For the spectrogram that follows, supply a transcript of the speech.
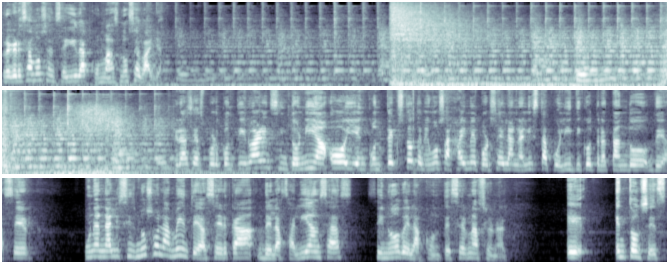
Regresamos enseguida con más, no se vaya. Gracias por continuar en sintonía. Hoy en contexto tenemos a Jaime Porcel, analista político, tratando de hacer un análisis no solamente acerca de las alianzas, sino del acontecer nacional. Eh, entonces,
